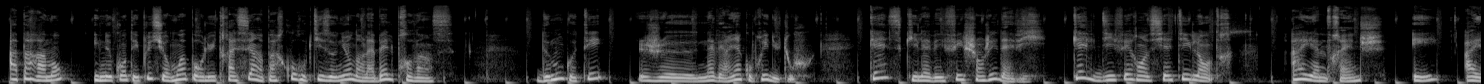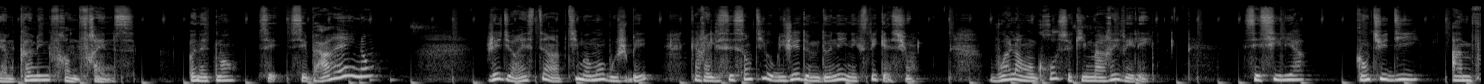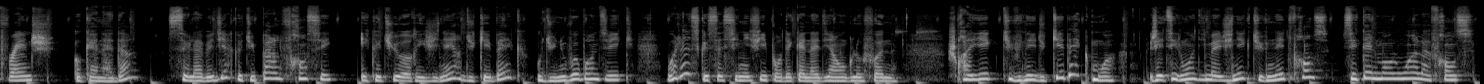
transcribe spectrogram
Apparemment, il ne comptait plus sur moi pour lui tracer un parcours aux petits oignons dans la belle province. De mon côté, je n'avais rien compris du tout. Qu'est-ce qui l'avait fait changer d'avis? Quelle différence y a-t-il entre I am French et I am coming from France Honnêtement, c'est pareil, non? J'ai dû rester un petit moment bouche bée, car il s'est senti obligé de me donner une explication. Voilà en gros ce qu'il m'a révélé. Cécilia, quand tu dis I'm French au Canada, cela veut dire que tu parles français et que tu es originaire du Québec ou du Nouveau-Brunswick. Voilà ce que ça signifie pour des Canadiens anglophones. Je croyais que tu venais du Québec, moi. J'étais loin d'imaginer que tu venais de France. C'est tellement loin, la France.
